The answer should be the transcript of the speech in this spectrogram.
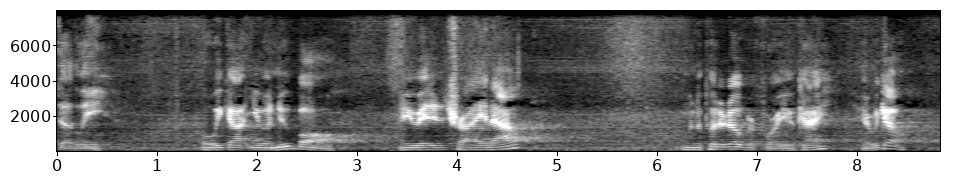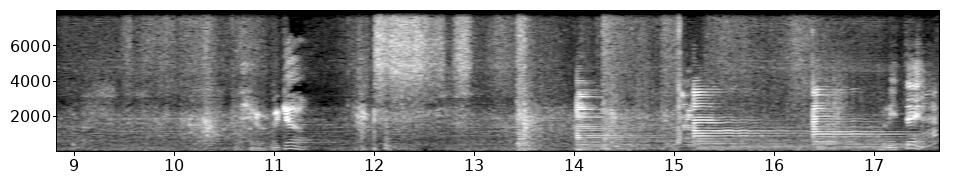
Dudley. Well, we got you a new ball. Are you ready to try it out? I'm gonna put it over for you, okay? Here we go. Here we go. What do you think?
